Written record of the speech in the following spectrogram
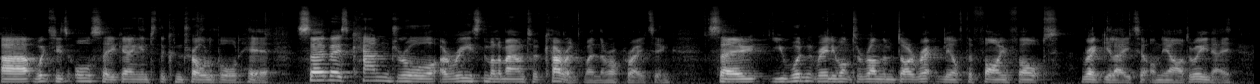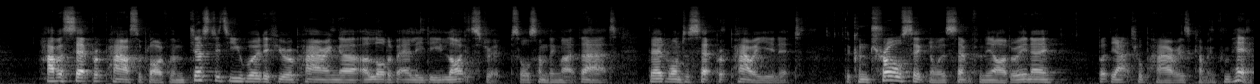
uh, which is also going into the controller board here. Servos can draw a reasonable amount of current when they're operating. So you wouldn't really want to run them directly off the 5 volt regulator on the Arduino. Have a separate power supply for them, just as you would if you were powering a, a lot of LED light strips or something like that. They'd want a separate power unit. The control signal is sent from the Arduino, but the actual power is coming from here.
